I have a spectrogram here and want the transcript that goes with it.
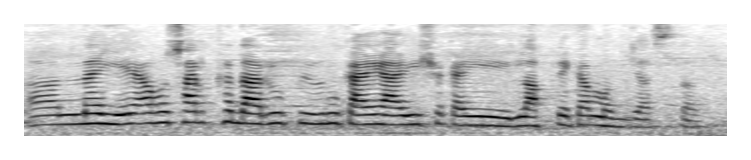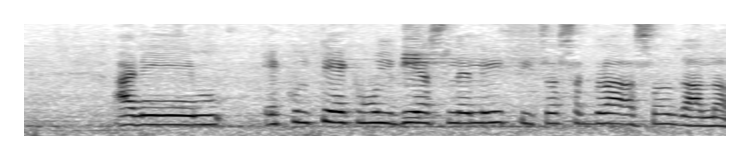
नाही आहे अहो सारखं दारू पिऊन काय आयुष्य काही लाभते का मग जास्त? आणि एकुलती एक मुलगी असलेली तिचं सगळं असं झालं.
